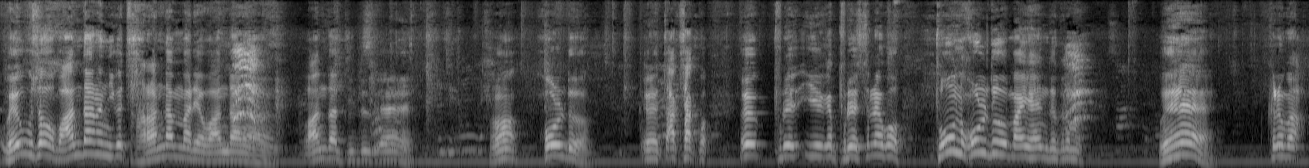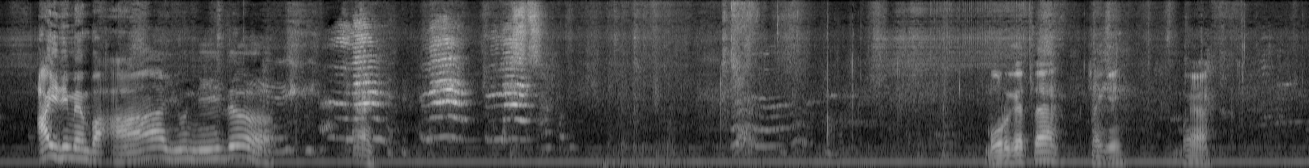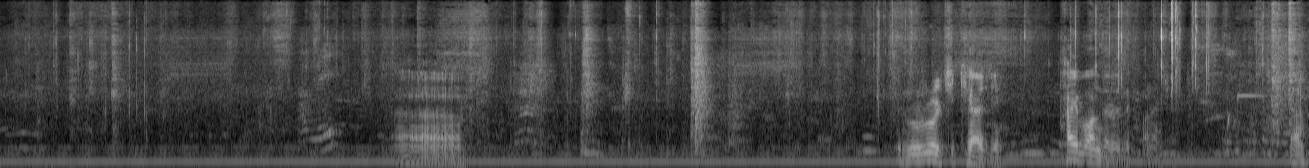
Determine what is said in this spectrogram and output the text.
왜 웃어? 완다는 이거 잘한단 말이야, 완다는. 완다 디드래. 어? 홀드. 이렇게 딱 잡고, 어, 브레, 이렇게 브레스를 하고, 돈 홀드 마이 핸드. 그러면, 왜? 그러면, I remember. 아, need. 아이. 모르겠다. 저기, 뭐야. 어, 룰을 지켜야지. 500 꺼내줘. 자,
